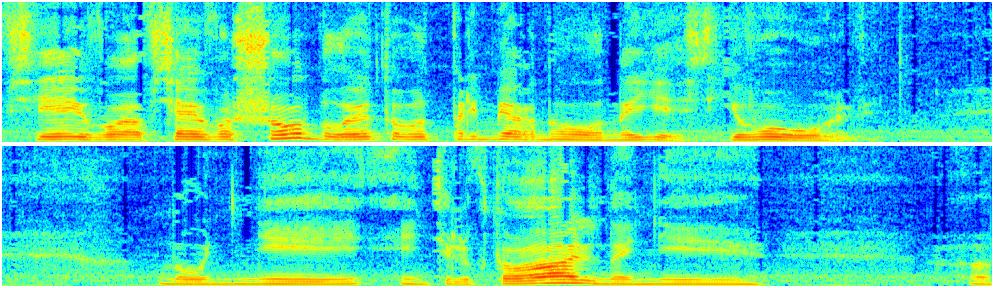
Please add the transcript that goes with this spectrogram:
все его, вся его шобла, это вот примерно он и есть, его уровень. Ну, не интеллектуально, не э,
